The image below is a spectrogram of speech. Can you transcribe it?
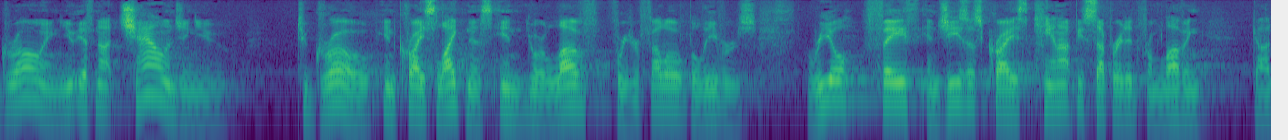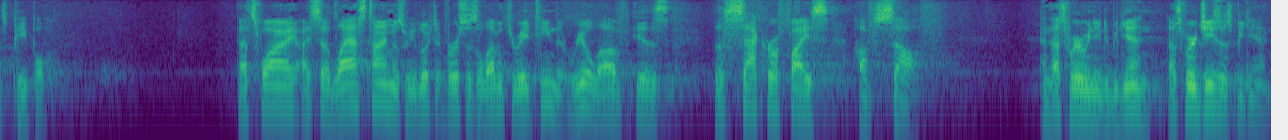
growing you, if not challenging you, to grow in Christ's likeness in your love for your fellow believers. Real faith in Jesus Christ cannot be separated from loving God's people. That's why I said last time, as we looked at verses 11 through 18, that real love is the sacrifice of self. And that's where we need to begin. That's where Jesus began.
